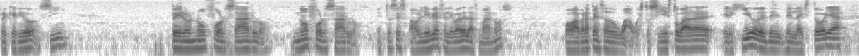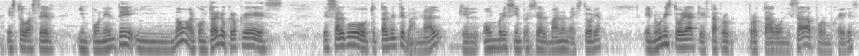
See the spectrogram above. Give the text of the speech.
requerido, sí, pero no forzarlo, no forzarlo. Entonces a Olivia se le va de las manos o habrá pensado, wow, esto sí, esto va a dar el giro de, la historia, esto va a ser imponente y no, al contrario, creo que es, es algo totalmente banal que el hombre siempre sea el malo en la historia, en una historia que está protagonizada por mujeres,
